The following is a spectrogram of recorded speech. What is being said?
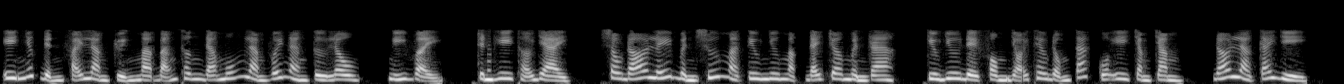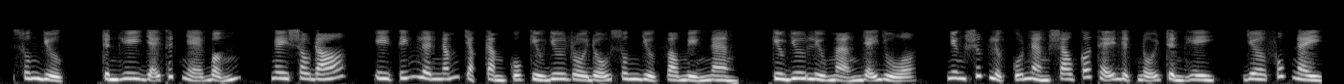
y nhất định phải làm chuyện mà bản thân đã muốn làm với nàng từ lâu, nghĩ vậy, Trình Hy thở dài, sau đó lấy bình sứ mà tiêu như mặt đã cho mình ra, Kiều Dư đề phòng dõi theo động tác của y chầm chầm, đó là cái gì, Xuân Dược, Trình Hy giải thích nhẹ bẩn, ngay sau đó, y tiến lên nắm chặt cầm của Kiều Dư rồi đổ Xuân Dược vào miệng nàng, Kiều Dư liều mạng giải dụa, nhưng sức lực của nàng sao có thể địch nổi Trình Hy, giờ phút này,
